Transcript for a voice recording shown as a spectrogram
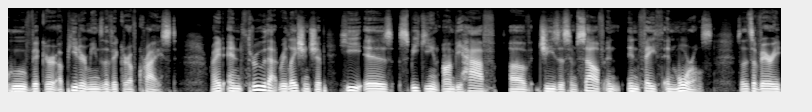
who vicar of Peter means the vicar of Christ, right? And through that relationship, he is speaking on behalf of Jesus himself and in faith and morals. So that's a very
